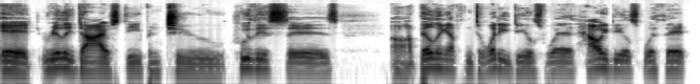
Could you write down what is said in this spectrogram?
it really dives deep into who this is, uh, building up into what he deals with, how he deals with it,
